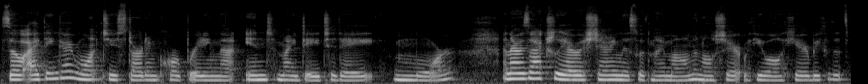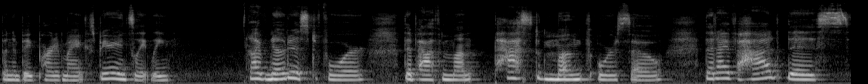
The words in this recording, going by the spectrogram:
So I think I want to start incorporating that into my day to day more. And I was actually I was sharing this with my mom and I'll share it with you all here because it's been a big part of my experience lately. I've noticed for the past month, past month or so that I've had this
